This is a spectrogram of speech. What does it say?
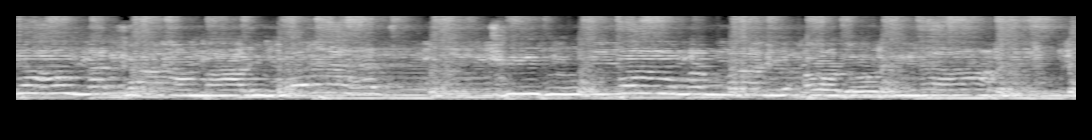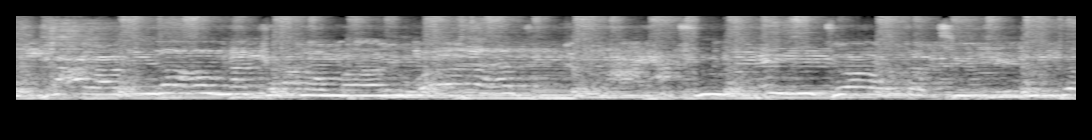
の中のマリオネット気分のままに踊りな鏡の中のマリオネット操る糸と地球で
